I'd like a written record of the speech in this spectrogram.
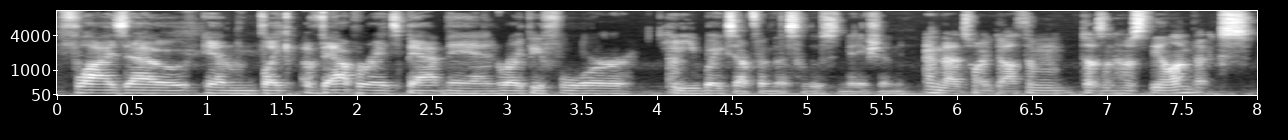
flies out and like evaporates Batman right before he wakes up from this hallucination. and that's why gotham doesn't host the olympics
